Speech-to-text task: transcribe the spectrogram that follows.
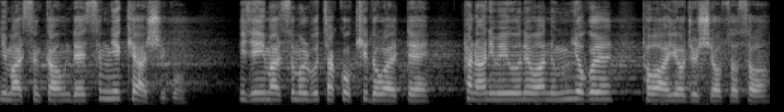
이 말씀 가운데 승리케 하시고 이제 이 말씀을 붙잡고 기도할 때 하나님의 은혜와 능력을 더하여 주시옵소서.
